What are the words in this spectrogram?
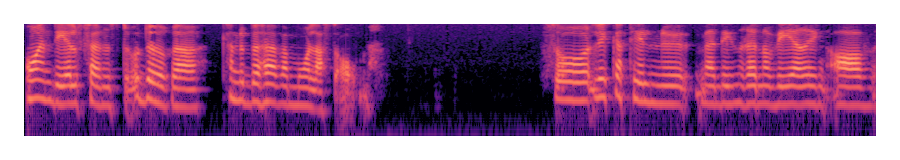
Och en del fönster och dörrar kan du behöva målas om. Så lycka till nu med din renovering av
